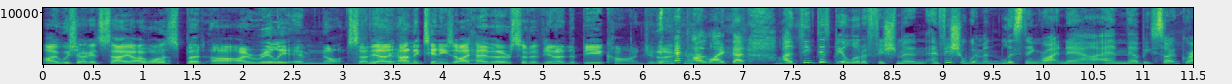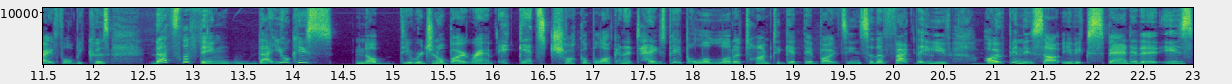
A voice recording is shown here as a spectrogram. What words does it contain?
I wish I could say I was, but uh, I really am not. So the only tinnies I have are sort of, you know, the beer kind, you know? Yeah, I like that. I think there's be a lot of fishermen and fisherwomen listening right now, and they'll be so grateful because that's the thing. That Yorkeys Knob, the original boat ramp, it gets chock a block and it takes people a lot of time to get their boats in. So the fact that yeah. you've opened this up, you've expanded it, is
